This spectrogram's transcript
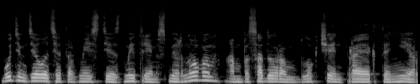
Будем делать это вместе с Дмитрием Смирновым, амбассадором блокчейн-проекта Near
